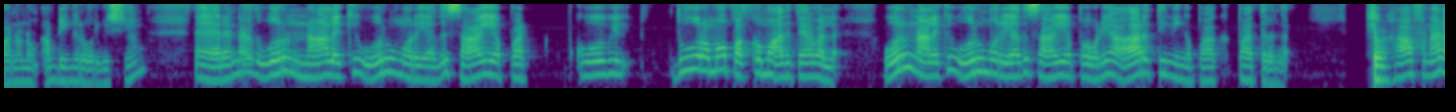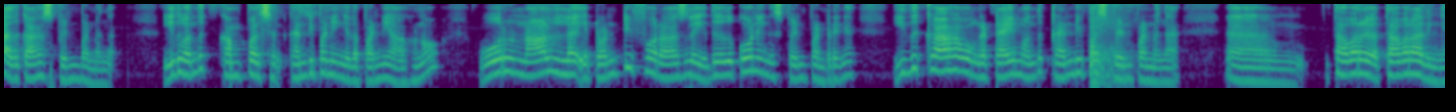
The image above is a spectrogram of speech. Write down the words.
பண்ணணும் அப்படிங்கிற ஒரு விஷயம். ரெண்டாவது ஒரு நாளைக்கு ஒரு முறையாவது சாயப்பா கோவில் தூரமோ பக்கமோ அது தேவையில்லை. ஒரு நாளைக்கு ஒரு முறையாவது சாயப்பாவுடைய ஆரத்தி நீங்கள் பார்க்க பார்த்துருங்க ஒரு ஹாஃப் அன் ஹவர் அதுக்காக ஸ்பெண்ட் பண்ணுங்கள் இது வந்து கம்பல்ஷன் கண்டிப்பாக நீங்கள் இதை பண்ணி ஆகணும். ஒரு நாளில் டுவெண்ட்டி ஃபோர் ஹவர்ஸில் எது எதுக்கோ நீங்கள் ஸ்பெண்ட் பண்ணுறீங்க இதுக்காக உங்கள் டைம் வந்து கண்டிப்பாக ஸ்பெண்ட் பண்ணுங்கள் தவற தவறாதீங்க.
